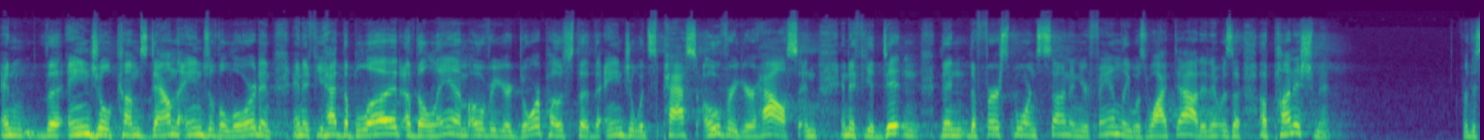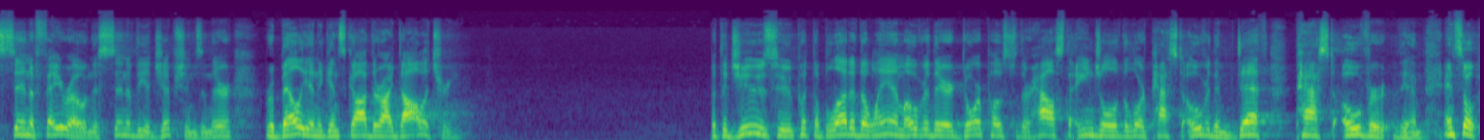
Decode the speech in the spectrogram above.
and the angel comes down, the angel of the Lord, and, and if you had the blood of the lamb over your doorpost, the, the angel would pass over your house. And, and if you didn't, then the firstborn son in your family was wiped out, and it was a, a punishment for the sin of Pharaoh and the sin of the Egyptians and their rebellion against God, their idolatry. But the Jews who put the blood of the Lamb over their doorposts of their house, the angel of the Lord passed over them. Death passed over them. And so,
